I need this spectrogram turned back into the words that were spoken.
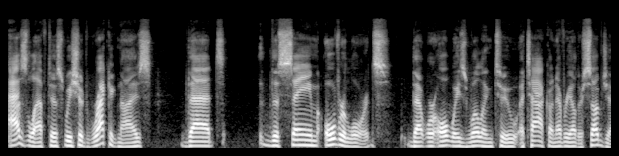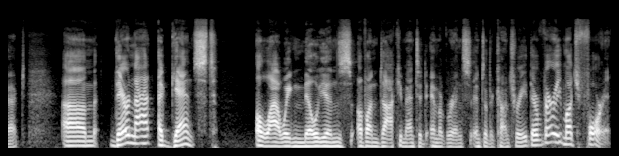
as leftists we should recognize that the same overlords that we're always willing to attack on every other subject, um, they're not against allowing millions of undocumented immigrants into the country. They're very much for it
